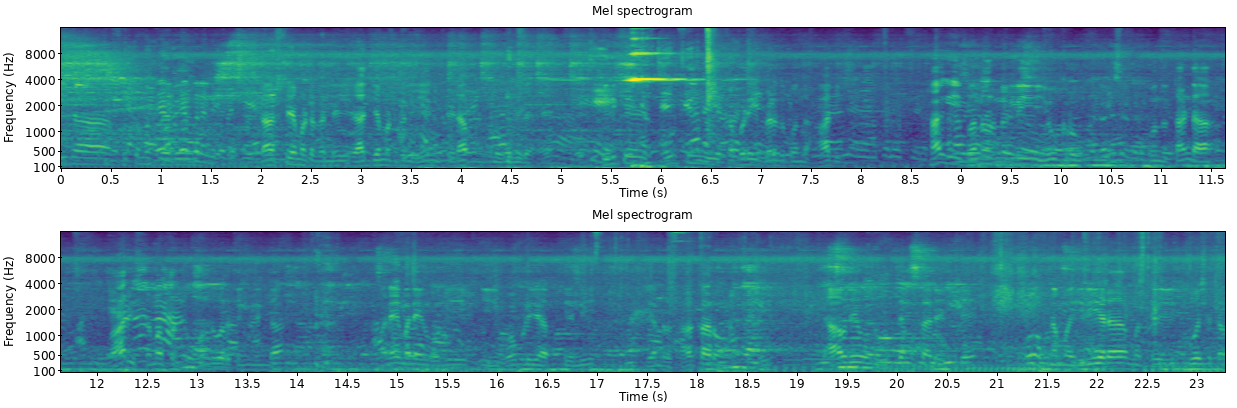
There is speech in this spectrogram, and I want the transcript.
ಈಗ ರಾಷ್ಟ್ರೀಯ ಮಟ್ಟದಲ್ಲಿ, ರಾಜ್ಯ ಮಟ್ಟದಲ್ಲಿ ಏನು ಕ್ರೀಡಾಪಟುಗಳು ಹೋಗಿದ್ದಾರೆ ಇದಕ್ಕೆ ಪೂರ್ತಿ ಕಬಡ್ಡಿ ಬೆಳೆದು ಬಂದ ಹಾದಿ ಹಾಗೆ ಬನ್ನೂರಿನಲ್ಲಿ ಯುವಕರು ಒಂದು ತಂಡ ಭಾರಿ ಶ್ರಮಪಟ್ಟು ಒಂದೂವರೆ ತಿಂಗಳಿಂದ ಮನೆ ಮನೆ ಹೋಗಿ ಈ ಹೋಬಳಿ ವ್ಯಾಪ್ತಿಯಲ್ಲಿ ಜನರ ಸಹಕಾರವನ್ನು ಯಾವುದೇ ಒಂದು ಉದ್ಯಮ ಕಾರ್ಯಕ್ಕೆ ನಮ್ಮ ಹಿರಿಯರ ಮತ್ತು ಪೋಷಕರ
